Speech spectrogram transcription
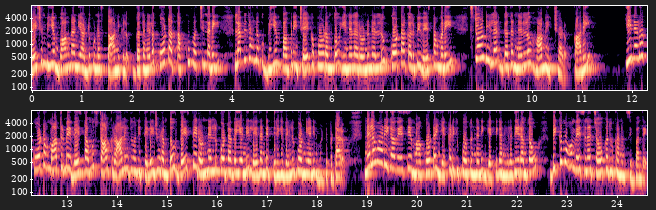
రేషన్ బియ్యం వాహనాన్ని అడ్డుకున్న స్థానికులు గత నెల కోటా తక్కువ వచ్చిందని లబ్ధిదారులకు బియ్యం పంపిణీ చేయకపోవడంతో ఈ నెల రెండు నెలలు కోటా కలిపి వేస్తామని స్టోర్ డీలర్ గత నెలలో హామీ ఇచ్చాడు. కానీ ఈ నెల కోట మాత్రమే వేస్తాము స్టాక్ రాలేదు అని తెలియజేయడంతో వేస్తే రెండు నెలలు కోట వేయండి లేదంటే తిరిగి వెళ్ళిపోండి అని మండిపడ్డారు. నెలవారీగా వేసే మా కోట ఎక్కడికి పోతుందని గట్టిగా నిలదీయడంతో బిక్కుమొహం వేసిన చౌక దుకాణం సిబ్బంది.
